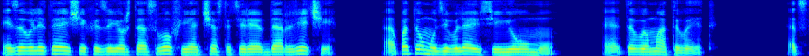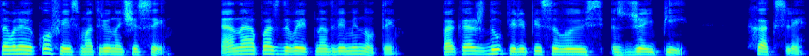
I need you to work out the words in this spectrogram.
Из-за вылетающих из ее рта слов я часто теряю дар речи, а потом удивляюсь ее уму. Это выматывает. Отставляю кофе и смотрю на часы. Она опаздывает на две минуты. Пока жду, переписываюсь с Джей Пи. Хаксли.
